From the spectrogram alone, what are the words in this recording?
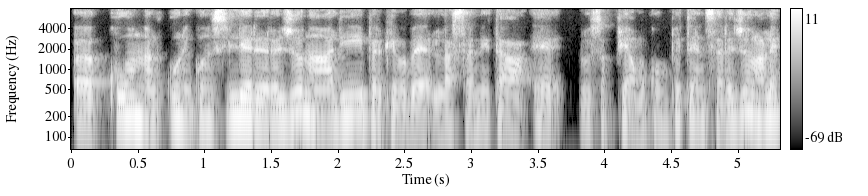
eh, con alcuni consiglieri regionali, perché vabbè, la sanità è, lo sappiamo, competenza regionale,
